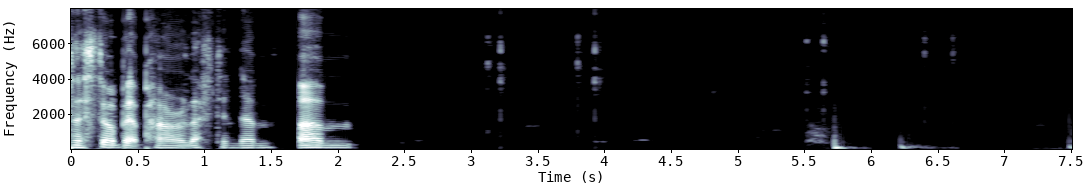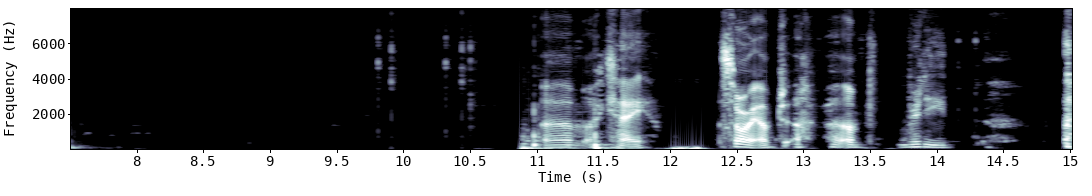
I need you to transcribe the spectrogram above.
there's still a bit of power left in them. Um, um, okay. Sorry, I'm I'm really.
